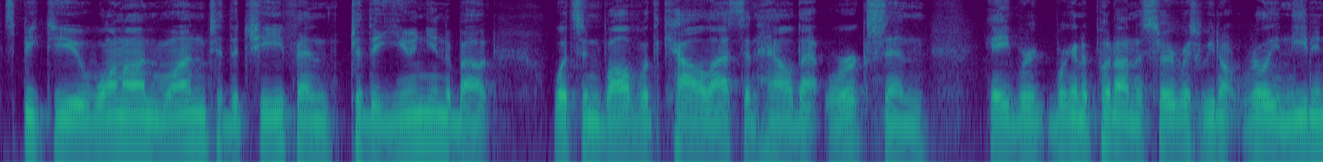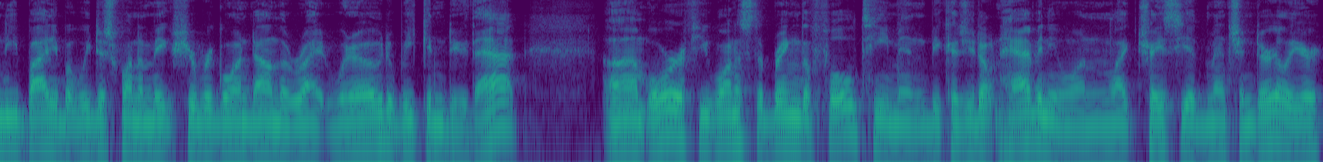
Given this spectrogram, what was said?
speak to you one on one to the chief and to the union about what's involved with CalS and how that works and hey, we're, we're going to put on a service. We don't really need anybody, but we just want to make sure we're going down the right road. We can do that. Um, or if you want us to bring the full team in because you don't have anyone, like Tracey had mentioned earlier,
